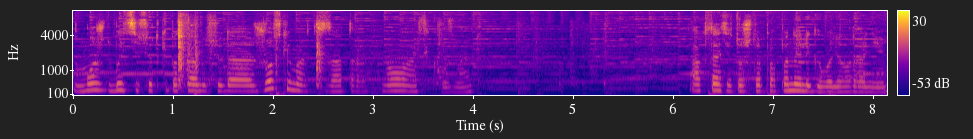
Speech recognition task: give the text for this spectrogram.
Но, может быть, я все-таки поставлю сюда жесткие амортизаторы, но фиг его знает. А, кстати, то, что я про панели говорил ранее.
